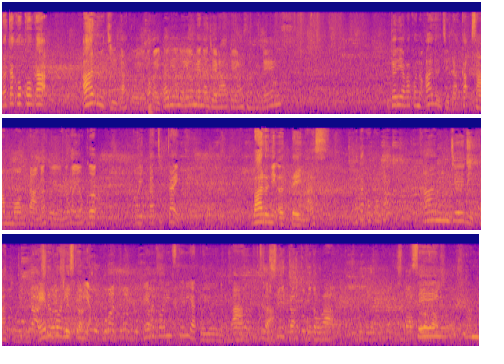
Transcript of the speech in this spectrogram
またここがアルジダというのがイタリアの有名なジェラート屋さんです。イタリアはこのアルジダかサンモンターナというのがよくこういったちっちゃいバールに売っています。またここがアンジェリカというエルボリステリア。エルボリステリアというのは実はここは西洋漢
